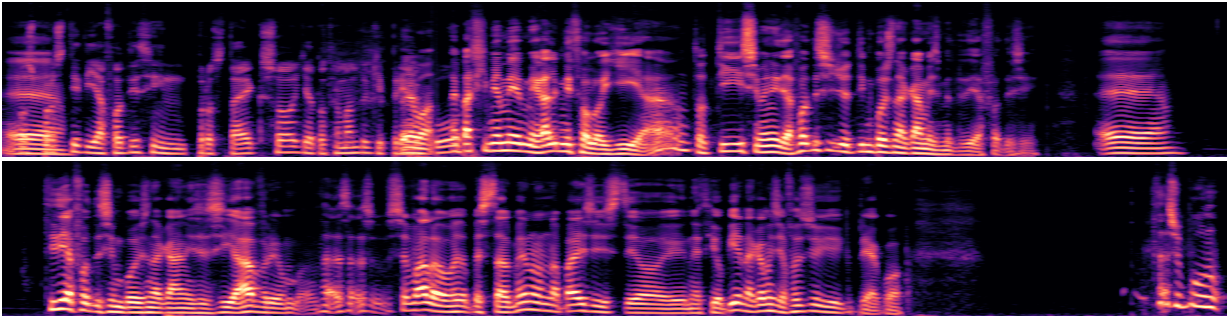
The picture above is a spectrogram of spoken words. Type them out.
Ω Ε, προς τη διαφώτιση προς τα έξω για το θέμα του Κυπριακού. ε, υπάρχει μια με- μεγάλη μυθολογία το τι σημαίνει διαφώτιση και τι μπορείς να κάνεις με τη διαφώτιση. Ε, τι διαφώτιση μπορείς να κάνεις εσύ αύριο; Θα, θα σε βάλω πεσταλμένο να πάεις στην Αιθιοπία να κάνεις διαφώτιση στο Κυπριακό. Θα σου πούν,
